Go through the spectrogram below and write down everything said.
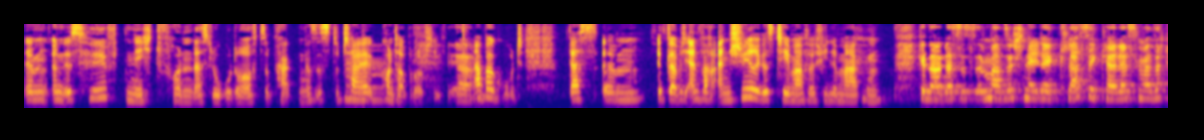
ähm, und es hilft nicht, von das Logo drauf zu packen. Es ist total mhm. kontraproduktiv. Ja. Aber gut, das ähm, ist, glaube ich, einfach ein schwieriges Thema für viele Marken. Genau, das ist immer so schnell der Klassiker, dass man sagt,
